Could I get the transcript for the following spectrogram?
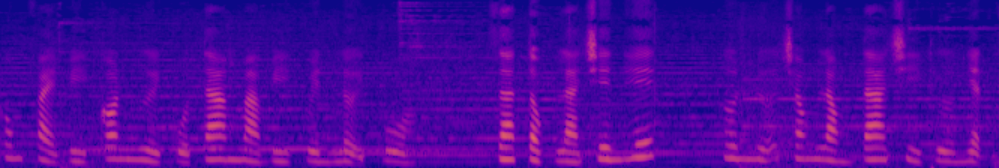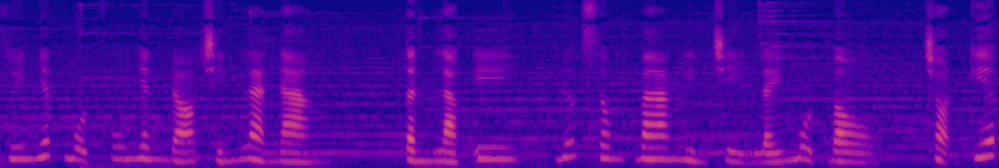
không phải vì con người của ta mà vì quyền lợi của gia tộc là trên hết. Hơn nữa trong lòng ta chỉ thừa nhận duy nhất một phu nhân đó chính là nàng. Tần Lạc Y, nước sông ba nghìn chỉ lấy một bầu, chọn kiếp.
